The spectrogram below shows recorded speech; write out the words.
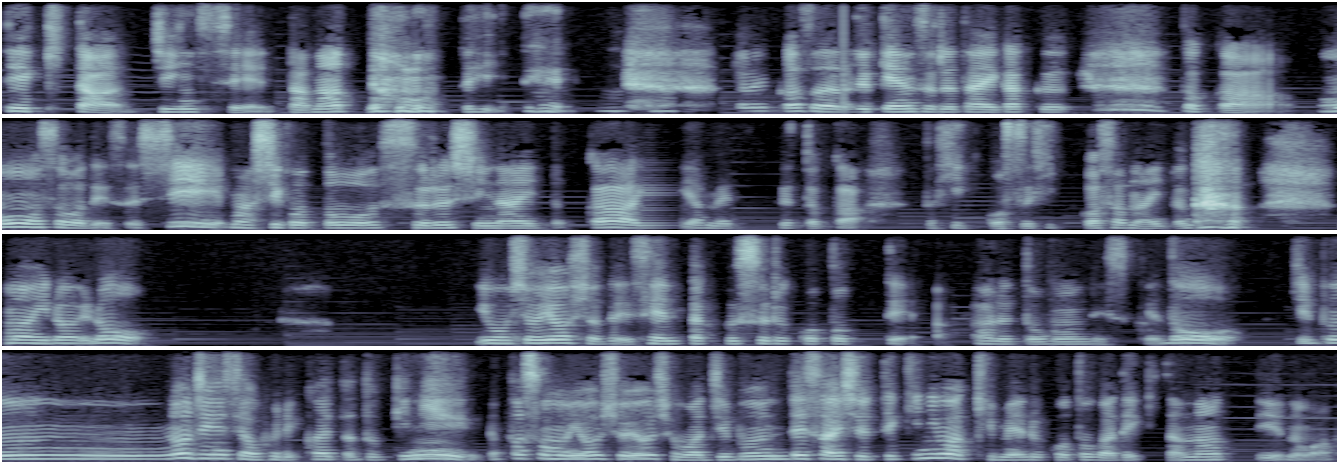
てきた人生だなって思っていて、それこそ受験する大学とかもそうですし、まあ仕事をするしないとか、辞めるとか、と引っ越す引っ越さないとか、まあいろいろ要所要所で選択することってあると思うんですけど、自分の人生を振り返った時に、やっぱその要所要所は自分で最終的には決めることができたなっていうのは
